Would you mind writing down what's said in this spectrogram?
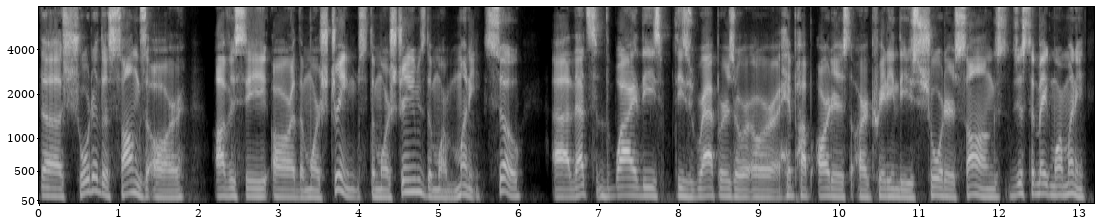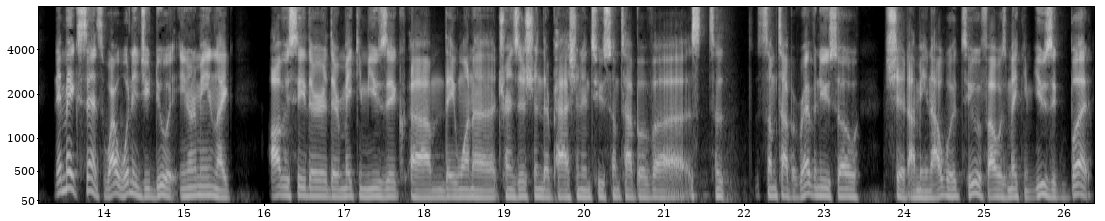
the shorter the songs are, obviously, are the more streams. The more streams, the more money. So uh, that's why these these rappers or, or hip hop artists are creating these shorter songs just to make more money it makes sense. Why wouldn't you do it? You know what I mean? Like obviously they're they're making music. Um, they want to transition their passion into some type of uh, some type of revenue. So shit, I mean, I would too if I was making music. But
